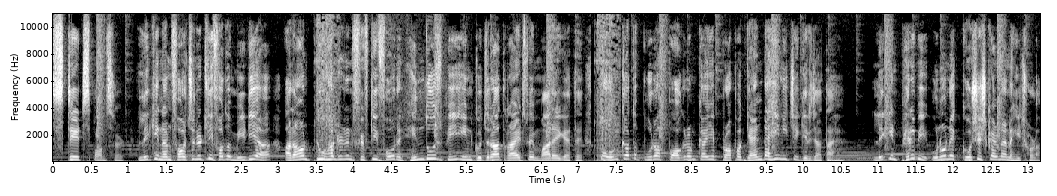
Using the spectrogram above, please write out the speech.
state sponsored लेकिन unfortunately for the media around 254 Hindus भी इन गुजरात राइट्स में मारे गए थे। तो उनका तो पूरा पॉग्रम का ये प्रोपागेंडा ही नीचे गिर जाता है। लेकिन फिर भी उन्होंने कोशिश करना नहीं छोड़ा,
